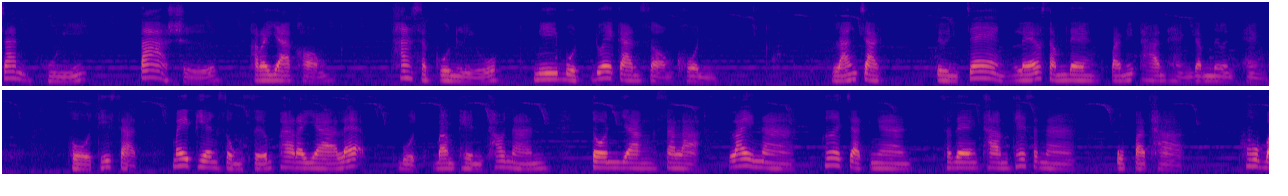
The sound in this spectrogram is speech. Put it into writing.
สั้นหุย ต้าฉือ ภรรยาของท่านสกุลหลิว มีบุตรด้วยกันสองคน หลังจากตื่นแจ้งแล้วสำแดงปณิธานแห่งดำเนินแห่ง โพธิสัตว์ไม่เพียงส่งเสริมภรรยาและบุตรบำเพ็ญเท่านั้น ตนยังสละไล่นาเพื่อจัดงานแสดงธรรมเทศนา อุปถาผู้บ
